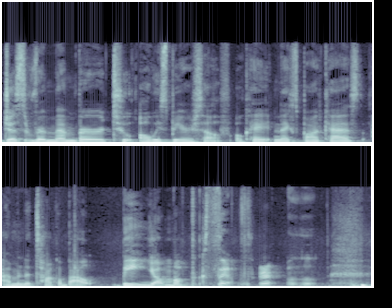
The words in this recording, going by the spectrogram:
Just remember to always be yourself. Okay. Next podcast, I'm gonna talk about be your self.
